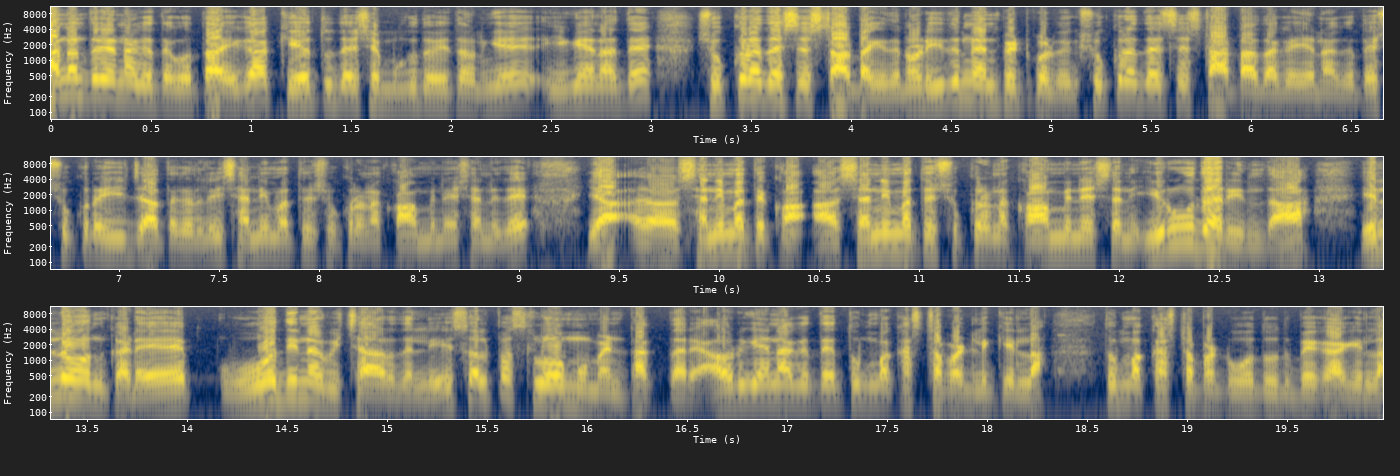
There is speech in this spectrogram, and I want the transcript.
ಆನಂತರ ಏನಾಗುತ್ತೆ ಗೊತ್ತಾ? ಈಗ ಕೇತು ದೇಶ ಮುಗಿದೋಯ್ತು ಅವನಿಗೆ. ಈಗ ಏನಾಗುತ್ತೆ? ಶುಕ್ರ ದಶೆ ಸ್ಟಾರ್ಟ್ ಆಗಿದೆ. ನೋಡಿ, ಇದನ್ನ ನೆನ್ಪಿಟ್ಕೊಳ್ಬೇಕು. ಶುಕ್ರ ದಶೆ ಸ್ಟಾರ್ಟ್ ಆದಾಗ ಏನಾಗುತ್ತೆ? ಶುಕ್ರ ಈ ಜಾತಕದಲ್ಲಿ ಶನಿ ಮತ್ತು ಶುಕ್ರನ ಕಾಂಬಿನೇಷನ್ ಇದೆ. ಶನಿ ಮತ್ತು ಶನಿ ಮತ್ತು ಶುಕ್ರನ ಕಾಂಬಿನೇಷನ್ ಇರುವುದರಿಂದ ಎಲ್ಲೋ ಒಂದು ಕಡೆ ಓದಿನ ವಿಚಾರದಲ್ಲಿ ಸ್ವಲ್ಪ ಸ್ಲೋ ಮೂಮೆಂಟ್ ಆಗ್ತಾರೆ. ಅವ್ರಿಗೆ ಏನಾಗುತ್ತೆ? ತುಂಬ ಕಷ್ಟಪಡಲಿಕ್ಕಿಲ್ಲ. ತುಂಬ ಕಷ್ಟಪಟ್ಟು ಓದೋದು ಬೇಕಾಗಿಲ್ಲ.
